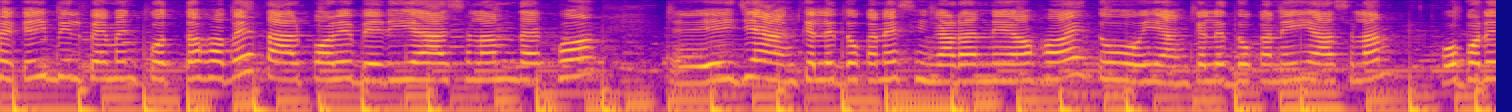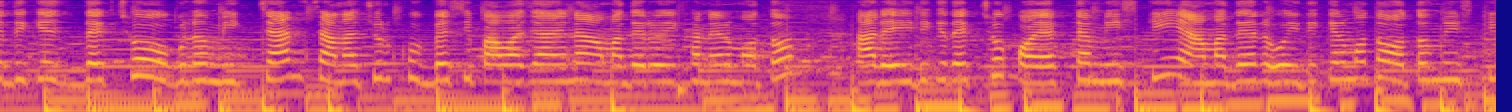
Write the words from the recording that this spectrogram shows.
থেকেই বিল পেমেন্ট করতে হবে। তারপরে বেরিয়ে আসলাম, দেখো। এই যে আঙ্কেলের দোকানে সিঙ্গাড়া নেওয়া হয়, তো ওই আঙ্কেলের দোকানেই আসলাম। ওপরের দিকে দেখছ, ওগুলো মিক্সচার, চানাচুর খুব বেশি পাওয়া যায় না আমাদের ওইখানের মতো। আর এই দিকে দেখছ, কয়েকটা মিষ্টি, আমাদের ওই দিকের মতো অত মিষ্টি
